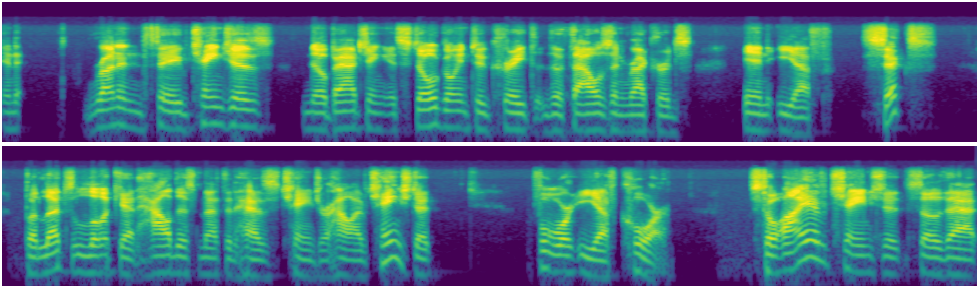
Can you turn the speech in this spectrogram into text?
and run and save changes, no batching. It's still going to create the thousand records in EF6. But let's look at how this method has changed or how I've changed it for EF core. So I have changed it so that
